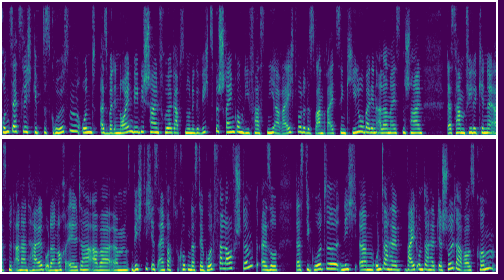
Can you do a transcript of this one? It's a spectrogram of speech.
Grundsätzlich gibt es Größen und also bei den neuen Babyschalen, früher gab es nur eine Gewichtsbeschränkung, die fast nie erreicht wurde. Das waren 13 Kilo bei den allermeisten Schalen. Das haben viele Kinder erst mit anderthalb oder noch älter. Aber ähm, wichtig ist einfach zu gucken, dass der Gurtverlauf stimmt. Also, dass die Gurte nicht ähm, unterhalb, weit unterhalb der Schulter rauskommen.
